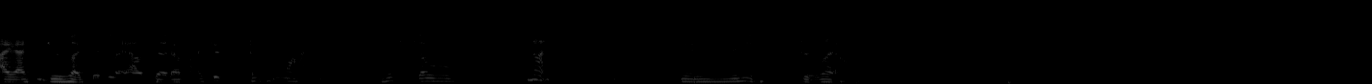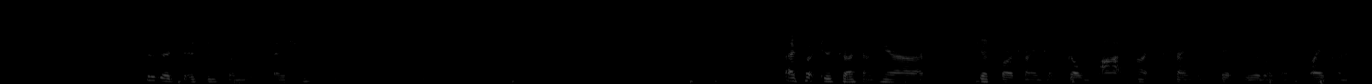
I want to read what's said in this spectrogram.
I actually do like this layout setup. I just don't know why. It looks so nice and unique to the layout. Pretty good distance from each station. I put two trucks on here just for a train to go by, like a train can sit here with a freight train,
